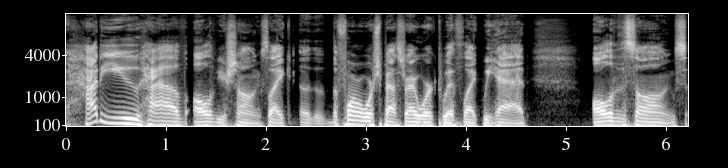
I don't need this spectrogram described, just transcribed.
how do you have all of your songs? Like uh, the former worship pastor i worked with like we had all of the songs.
